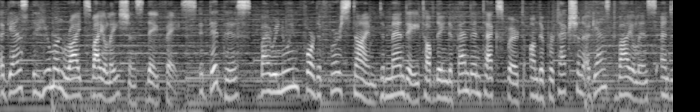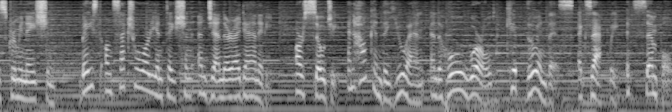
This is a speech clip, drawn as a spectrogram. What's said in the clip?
against the human rights violations they face. It did this by renewing for the first time the mandate of the independent expert on the protection against violence and discrimination based on sexual orientation and gender identity or SOGI. And how can the UN and the whole world keep doing this exactly? It's simple,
